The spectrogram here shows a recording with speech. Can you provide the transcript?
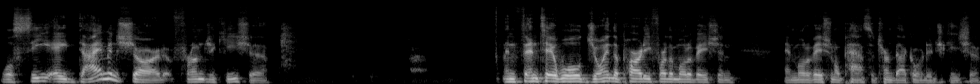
We'll see a diamond shard from Jakisha. And Fente will join the party for the motivation, and motivational pass to turn back over to Jakisha.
